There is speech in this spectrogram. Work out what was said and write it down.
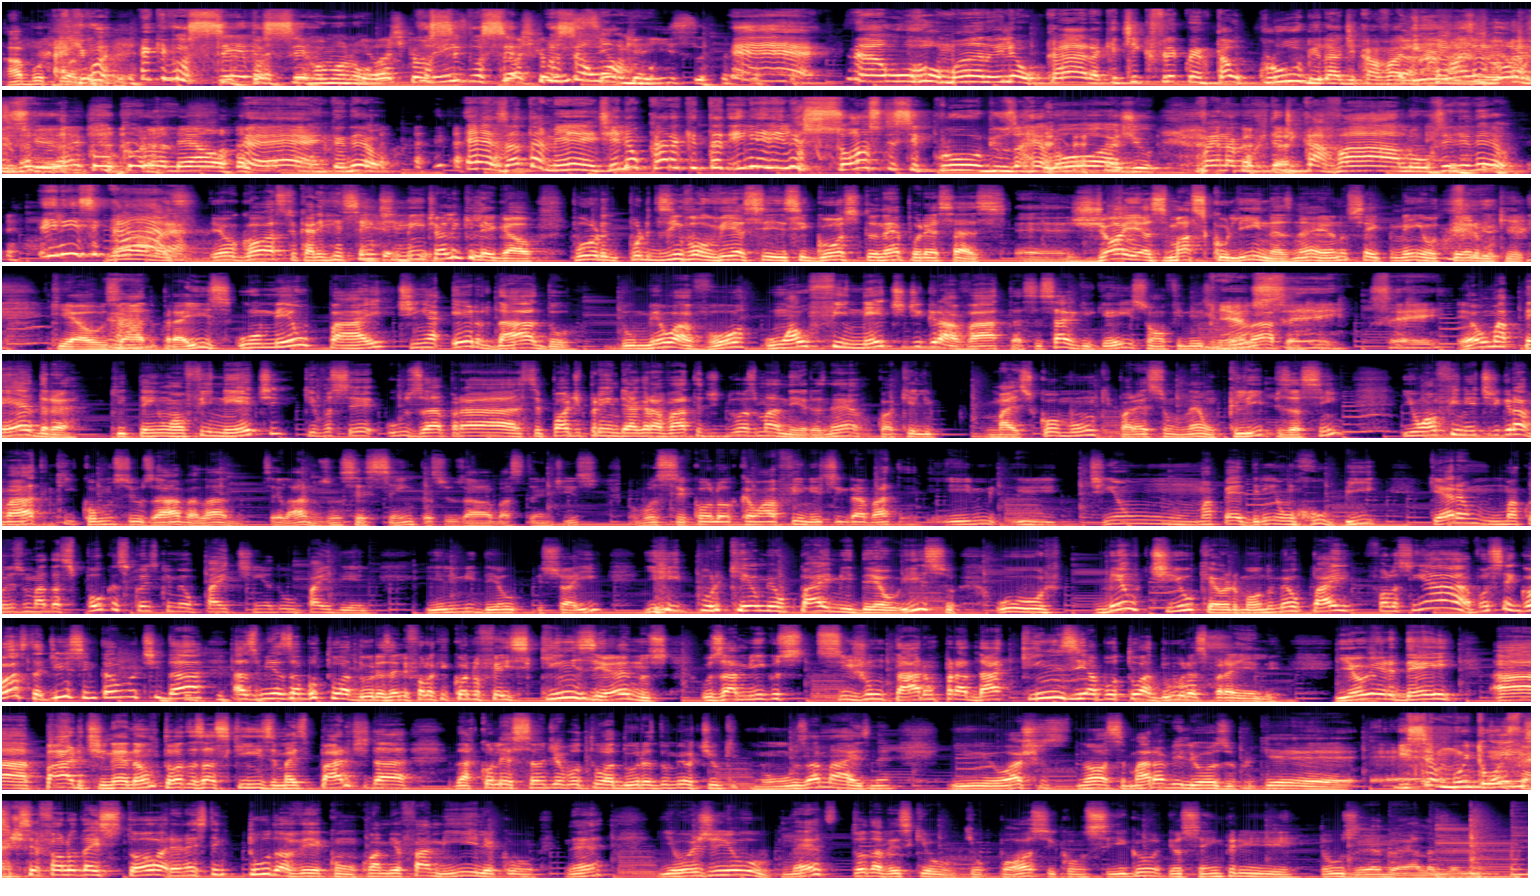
Abotoador. É, é que você, você, Romano. Eu acho que eu você, nem, você, eu acho que eu você é um homem. é isso. É, não, o Romano, ele é o cara que tinha que frequentar o clube lá de cavalheiros. Mais longe, né, com o coronel. É, entendeu? É, exatamente. Ele é o cara que tá. Ele, ele é sócio desse clube, usa relógio, vai na corrida de cavalo, você entendeu? Ele é esse cara. Não, eu gosto, cara, e recentemente, olha que legal, por, por desenvolver esse, esse gosto, né, por essas é, joias masculinas, né? Eu não sei nem o termo que, que é usado para isso. O meu pai tinha herdado do meu avô um alfinete de gravata. Você sabe o que, é isso, um alfinete de Eu gravata? Eu sei, sei. É uma pedra que tem um alfinete que você usa para, você pode prender a gravata de duas maneiras, né? Com aquele mais comum, que parece um, né, um clips assim, e um alfinete de gravata, que como se usava lá, sei lá, nos anos 60 se usava bastante isso. Você coloca um alfinete de gravata e, e tinha um, uma pedrinha, um rubi, que era uma coisa, uma das poucas coisas que meu pai tinha do pai dele. E ele me deu isso aí. E porque o meu pai me deu isso, o meu tio, que é o irmão do meu pai, falou assim: Ah, você gosta disso? Então eu vou te dar as minhas abotoaduras. Ele falou que quando fez 15 anos, os amigos se juntaram para dar 15 abotoaduras para ele. E eu herdei a parte, né? Não todas as 15, mas parte da, da coleção de abotoaduras do meu tio, que não usa mais, né? E eu acho, nossa, maravilhoso, porque. Isso é muito É isso que você falou da história, né? Isso tem tudo a ver com, com a minha família, com, né? E hoje eu, né, toda vez que eu, que eu posso e consigo, eu sempre tô usando elas ali.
